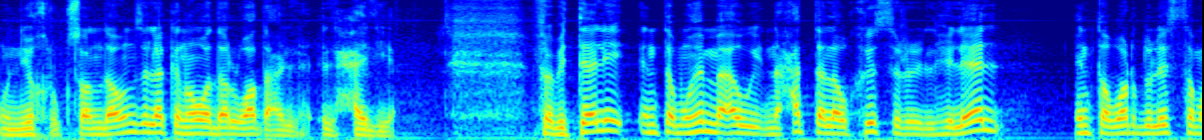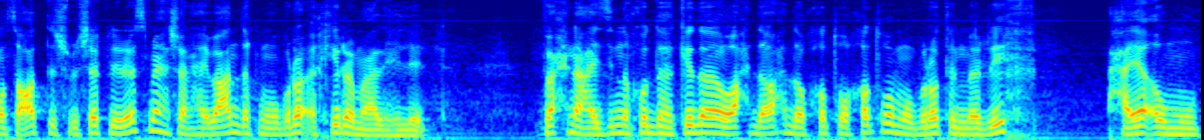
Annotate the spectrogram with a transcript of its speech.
وإن يخرج سان داونز لكن هو ده الوضع الحالي يعني. فبالتالي أنت مهم قوي إن حتى لو خسر الهلال أنت برضه لسه ما صعدتش بشكل رسمي عشان هيبقى عندك مباراة أخيرة مع الهلال. فاحنا عايزين ناخدها كده واحدة واحدة وخطوة خطوة. مباراة المريخ حياة أو موت.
